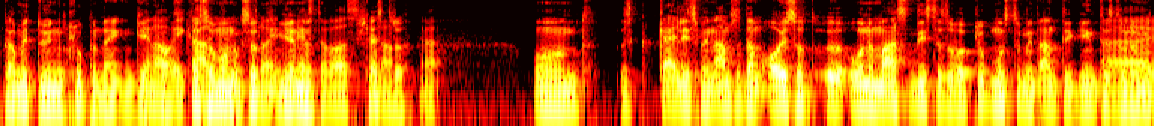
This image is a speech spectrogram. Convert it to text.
damit du in den Club reingehen Genau, kannst. egal. Das haben wir gesagt, oder in die. Restaurants. Scheiß genau. drauf. Ja. Und das Geile ist, wenn in Amsterdam äußert, äh, ohne Masken ist das, aber Club musst du mit Antigen-Test Äh, oder mit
